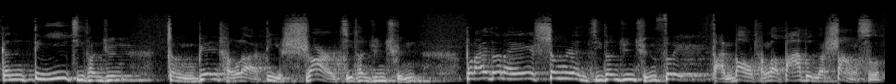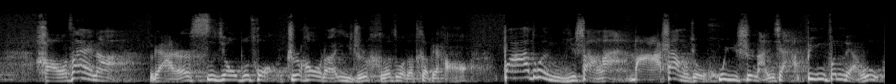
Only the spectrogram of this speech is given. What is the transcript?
跟第一集团军整编成了第十二集团军群。布莱德雷升任集团军群司令，反倒成了巴顿的上司。好在呢，俩人私交不错，之后呢一直合作的特别好。巴顿一上岸，马上就挥师南下，兵分两路，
